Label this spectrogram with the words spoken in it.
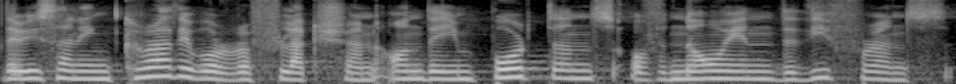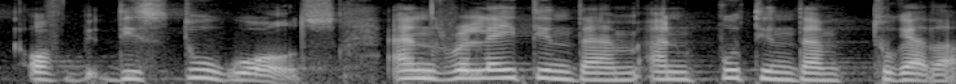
there is an incredible reflection on the importance of knowing the difference of these two worlds and relating them and putting them together.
